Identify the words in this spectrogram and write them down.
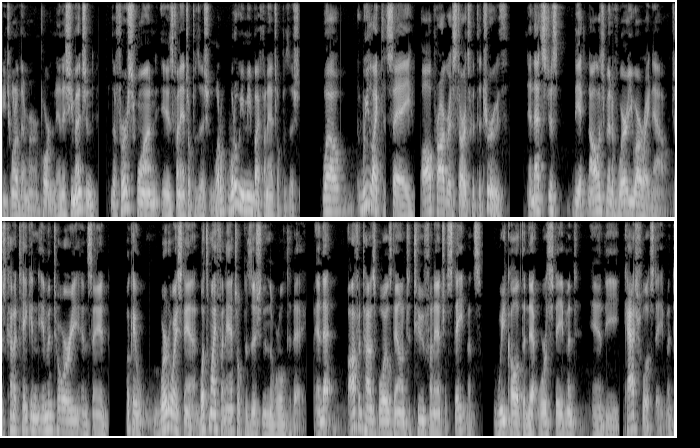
each one of them are important. And as she mentioned, the first one is financial position. What what do we mean by financial position? Well, we like to say all progress starts with the truth, and that's just the acknowledgement of where you are right now. Just kind of taking inventory and saying, okay, where do I stand? What's my financial position in the world today? And that oftentimes boils down to two financial statements. We call it the net worth statement and the cash flow statement.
